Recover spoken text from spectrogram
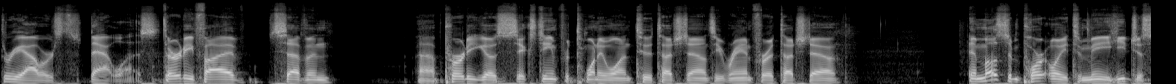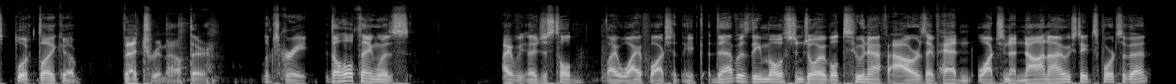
three hours that was. 35 7. Uh, Purdy goes 16 for 21, two touchdowns. He ran for a touchdown. And most importantly to me, he just looked like a veteran out there. Looks great. The whole thing was. I, I just told my wife watching like, That was the most enjoyable two and a half hours I've had in- watching a non Iowa State sports event.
